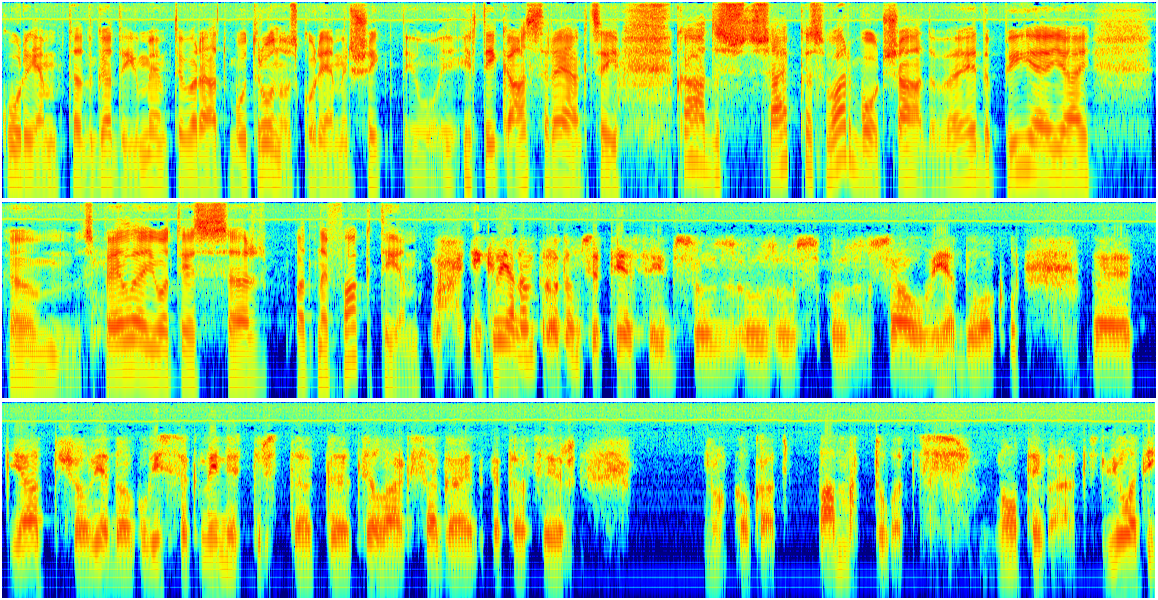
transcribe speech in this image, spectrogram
kuriem tad gadījumiem te varētu būt runa, uz kuriem ir, šī, ir tik asa reakcija. Kādas sekas var būt šāda veida pieejai, um, spēlējoties ar pat ne faktiem? Ikvienam, protams, ir tiesības uz, uz, uz, uz savu viedokli, bet, ja šo viedokli izsaka ministrs, tad uh, cilvēks sagaida, ka tas ir nu, kaut kāds pamatots, motivēts. Ļoti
